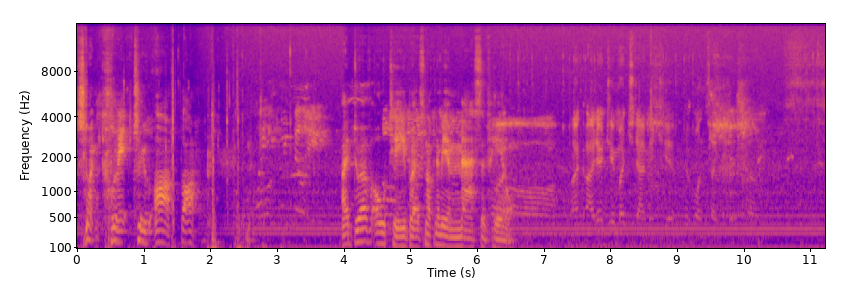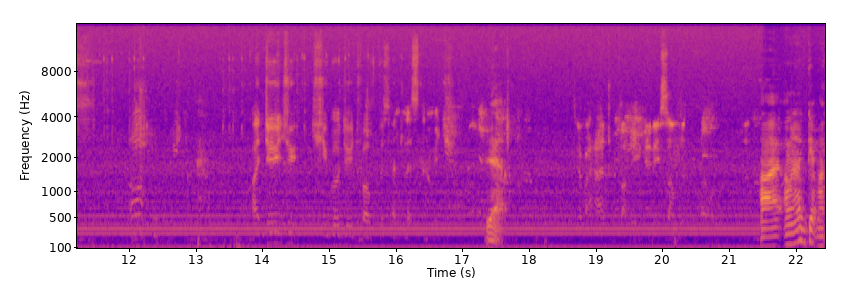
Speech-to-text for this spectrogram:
She's got crit too. Ah, fuck. I do have ulti, but it's not going to be a massive heal. Oh, I, I don't do much damage here. At one second. Um, I do. do she will do 12% less damage. Yeah. Never had fucking any summon. I I'm gonna get my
